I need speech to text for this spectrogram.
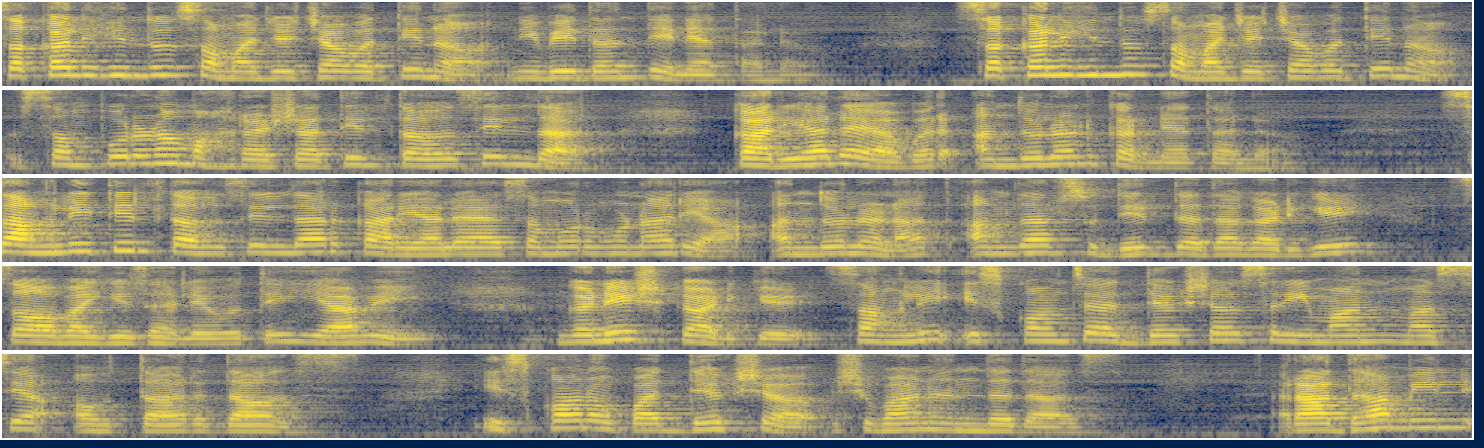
सकल हिंदू समाजाच्या वतीनं निवेदन देण्यात आलं. सकल हिंदू समाजाच्या वतीनं संपूर्ण महाराष्ट्रातील तहसीलदार कार्यालयावर आंदोलन करण्यात आलं. सांगलीतील तहसीलदार कार्यालयासमोर होणाऱ्या आंदोलनात आमदार सुधीर दादा गाडगीळ सहभागी झाले होते. यावेळी गणेश गाडगीळ सांगली इस्कॉनचे अध्यक्ष श्रीमान मत्स्य अवतार दास इस्कॉन उपाध्यक्ष शुभानंद दास राधा मिल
